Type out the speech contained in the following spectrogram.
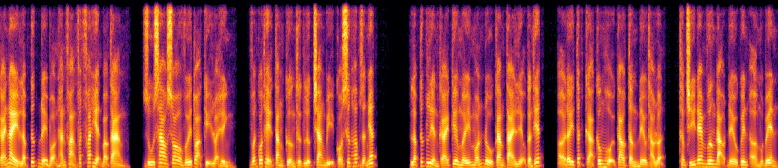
Cái này lập tức để bọn hắn phảng phất phát hiện bảo tàng, dù sao so với tọa kỵ loại hình vẫn có thể tăng cường thực lực trang bị có sức hấp dẫn nhất. Lập tức liền cái kia mấy món đồ cam tài liệu cần thiết, ở đây tất cả công hội cao tầng đều thảo luận, thậm chí đem vương đạo đều quên ở một bên.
